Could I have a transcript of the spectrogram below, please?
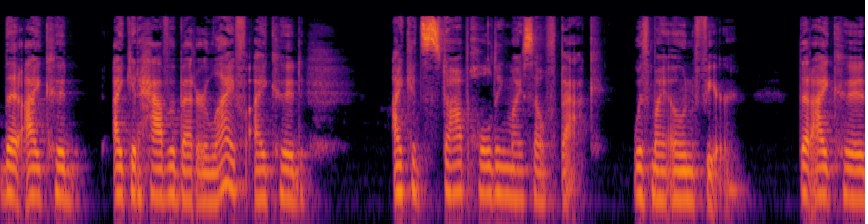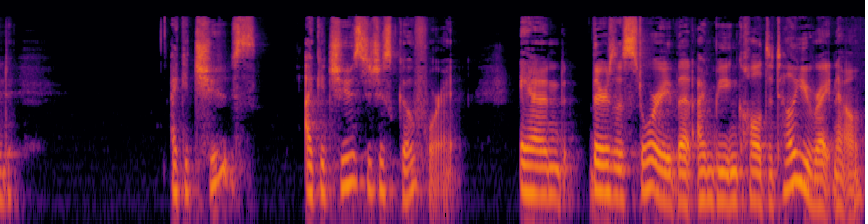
that i could i could have a better life. I could i could stop holding myself back with my own fear that i could i could choose. I could choose to just go for it. And there's a story that i'm being called to tell you right now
